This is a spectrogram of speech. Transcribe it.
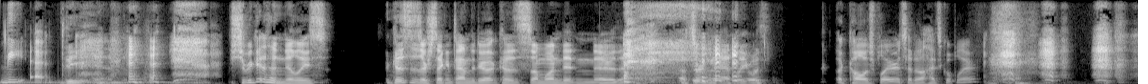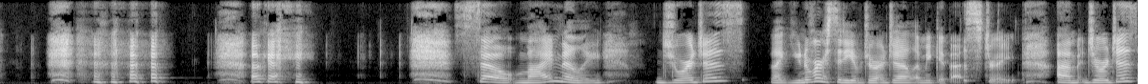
the end. The end. Should we get into Nillies? Because this is our second time to do it because someone didn't know that a certain athlete was a college player instead of a high school player. okay. So my Nillie, Georgia's like University of Georgia. Let me get that straight. Um, Georgia's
